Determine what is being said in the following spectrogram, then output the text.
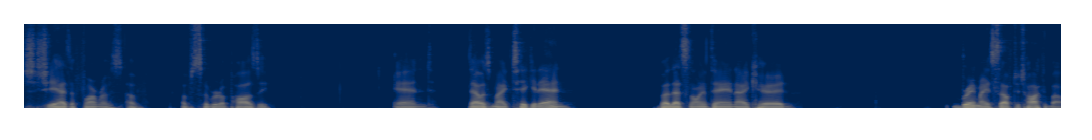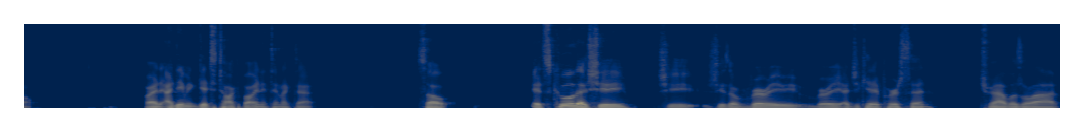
she has a form of of of cerebral palsy, and that was my ticket in. But that's the only thing I could bring myself to talk about. I, I didn't even get to talk about anything like that. So it's cool that she she she's a very very educated person, travels a lot,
